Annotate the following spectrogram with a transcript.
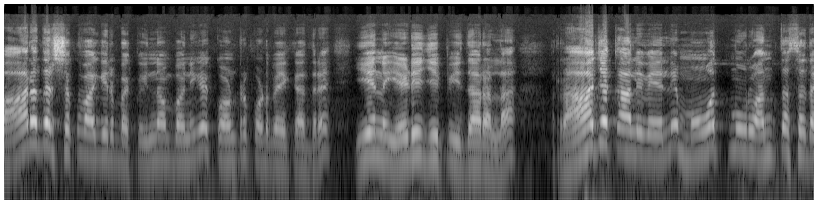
ಪಾರದರ್ಶಕವಾಗಿರಬೇಕು. ಇನ್ನೊಬ್ಬನಿಗೆ ಕೌಂಟ್ರ್ ಕೊಡಬೇಕಾದ್ರೆ ಏನು ಎ ಡಿ ಜಿ ಪಿ ಇದ್ದಾರಲ್ಲ, ರಾಜಕಾಲುವೆಯಲ್ಲಿ ಮೂವತ್ತ್ಮೂರು ಅಂತಸ್ತದ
